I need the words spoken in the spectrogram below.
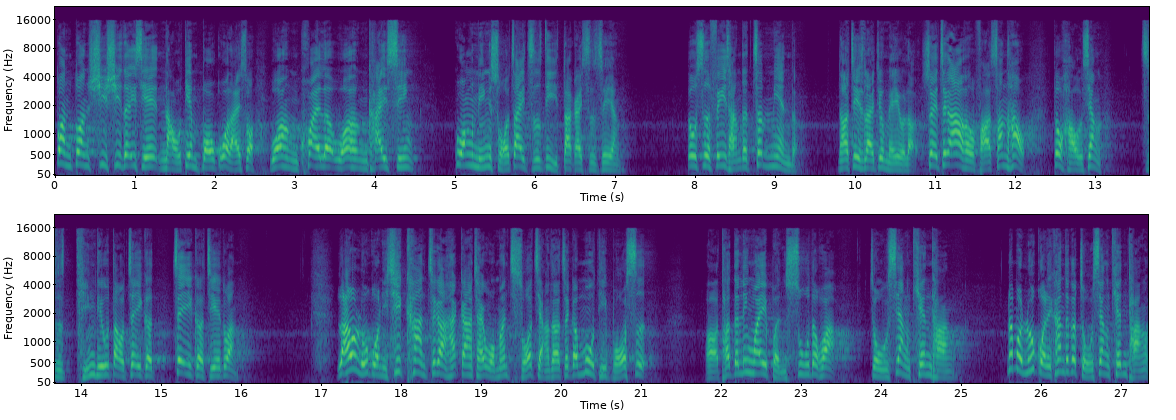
断断续续的一些脑电波过来说，我很快乐，我很开心，光明所在之地，大概是这样，都是非常的正面的。那接下来就没有了，所以这个阿尔法三号都好像只停留到这个这个阶段。然后，如果你去看这个，还刚才我们所讲的这个穆迪博士，啊，他的另外一本书的话，《走向天堂》。那么，如果你看这个《走向天堂》，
